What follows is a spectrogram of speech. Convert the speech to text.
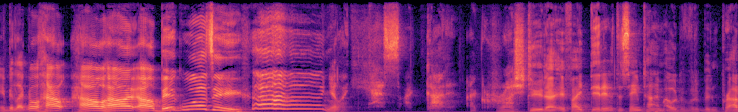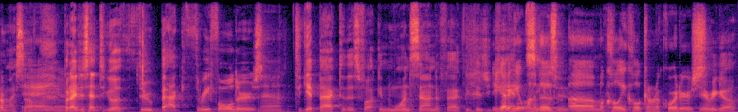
You'd be like, well, how how how how big was he? and you're like, yes, I got it. I crushed. Dude, I, if I did it at the same time, I would, would have been proud of myself. Yeah, yeah. But I just had to go through back three folders Yeah. to get back to this fucking one sound effect because you, You got to get one of those to- uh, Macaulay Culkin recorders. Here we go.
